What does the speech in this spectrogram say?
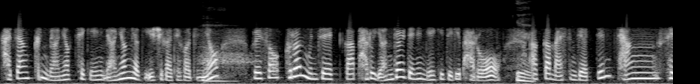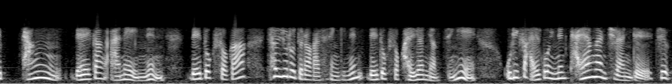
가장 큰 면역 체계인 면역력이 유지가 되거든요. 아. 그래서 그런 문제가 바로 연결되는 얘기들이 바로 예. 아까 말씀드렸던 장세 장 내강 안에 있는 내독소가 혈류로 들어가서 생기는 내독소 관련 염증이 우리가 알고 있는 다양한 질환들, 즉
